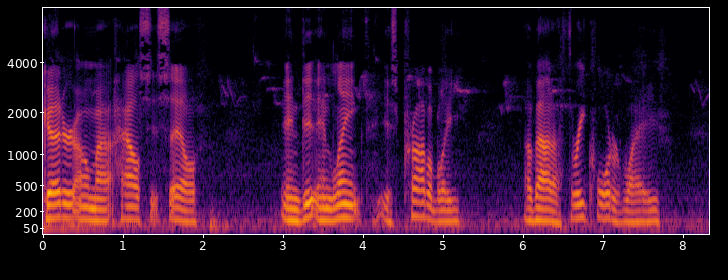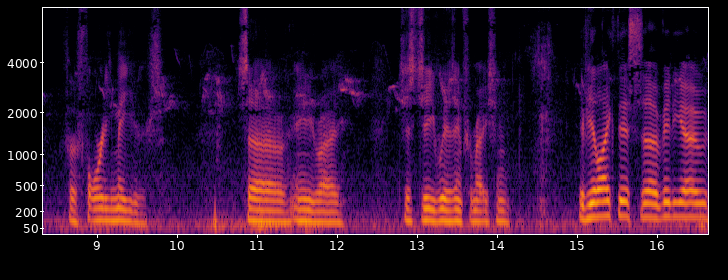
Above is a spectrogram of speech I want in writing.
gutter on my house itself in, in length is probably about a three quarter wave for 40 meters. So anyway, just gee whiz information. If you like this uh, video,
